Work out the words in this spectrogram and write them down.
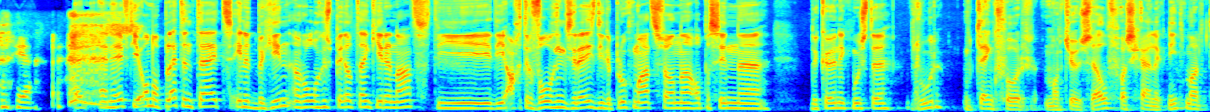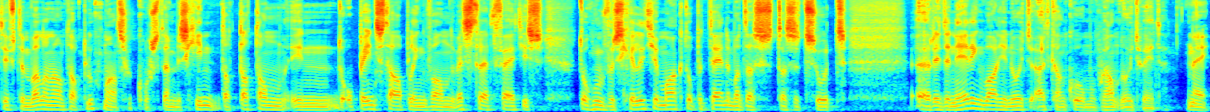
ja. En, en, heeft die onoplettendheid in het begin een rol gespeeld, denk je, Renaat? Die, die achtervolgingsrace die de ploegmaats van uh, Oppesin de koning moesten voeren? Ik denk voor Mathieu zelf waarschijnlijk niet, maar het heeft hem wel een aantal ploegmaats gekost. En misschien dat dat dan in de opeenstapeling van de wedstrijdfeitjes toch een verschilletje maakt op het einde. Maar dat is, dat is het soort redenering waar je nooit uit kan komen. We gaan het nooit weten. Nee.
